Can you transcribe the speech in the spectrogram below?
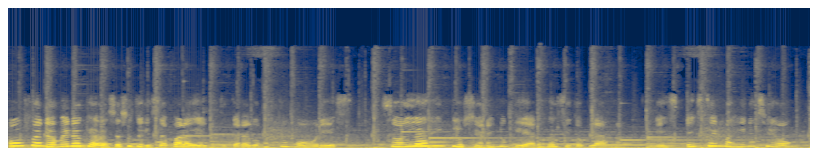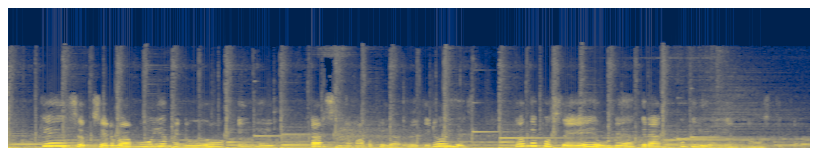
Un fenómeno que a veces se utiliza para diagnosticar algunos tumores son las inclusiones nucleares del citoplasma. Es esta imaginación que se observa muy a menudo en el carcinoma popular de tiroides, donde posee una gran utilidad diagnóstica.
